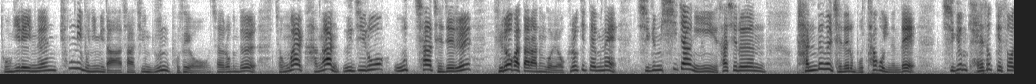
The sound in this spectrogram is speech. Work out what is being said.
독일에 있는 총리분입니다. 자, 지금 눈 보세요. 자, 여러분들 정말 강한 의지로 5차 제재를 들어갔다라는 거예요. 그렇기 때문에 지금 시장이 사실은 반등을 제대로 못하고 있는데 지금 계속해서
